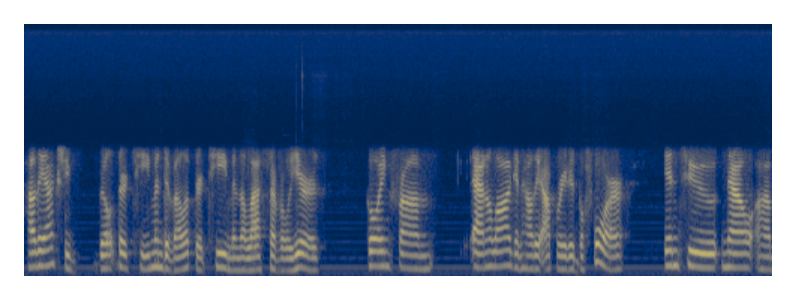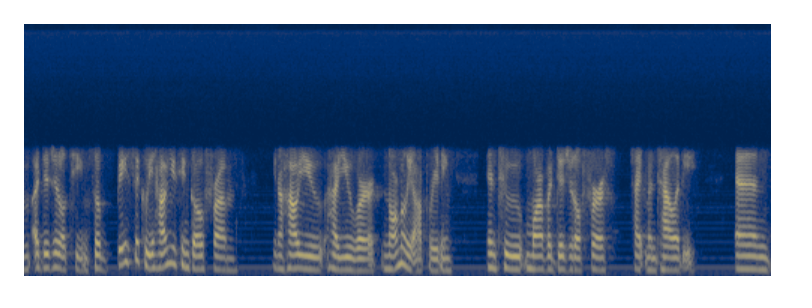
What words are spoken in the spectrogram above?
how they actually built their team and developed their team in the last several years, going from analog and how they operated before into now um, a digital team. So basically, how you can go from, you know, how you how you were normally operating into more of a digital first type mentality. And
